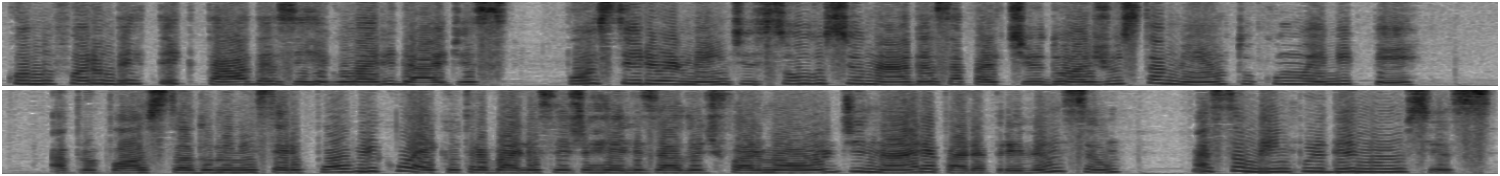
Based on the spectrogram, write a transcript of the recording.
quando foram detectadas irregularidades, posteriormente solucionadas a partir do ajustamento com o MP. A proposta do Ministério Público é que o trabalho seja realizado de forma ordinária para prevenção, mas também por denúncias.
